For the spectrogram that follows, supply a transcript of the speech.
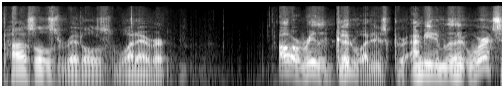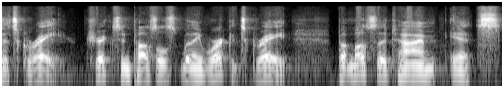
Puzzles, riddles, whatever. Oh, a really good one is. I mean, when it works, it's great. Tricks and puzzles, when they work, it's great. But most of the time, it's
